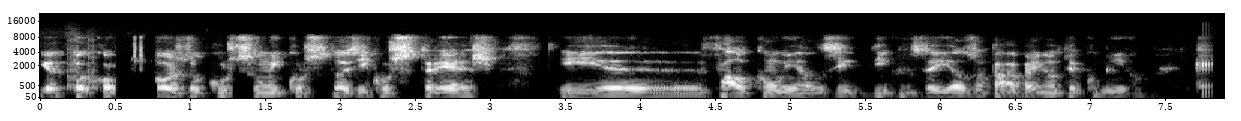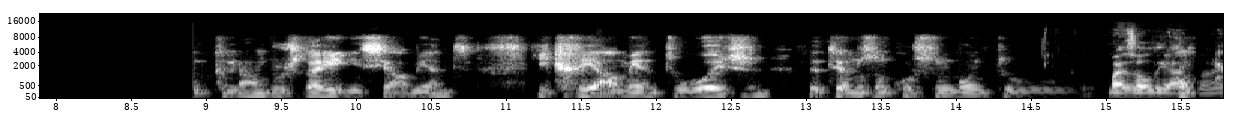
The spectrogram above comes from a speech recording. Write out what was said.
eu estou com pessoas do curso 1 e curso 2 e curso 3 e uh, falo com eles e digo-lhes a eles, opá, venham ter comigo, que não vos dei inicialmente e que realmente hoje temos um curso muito mais oleado, não é?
